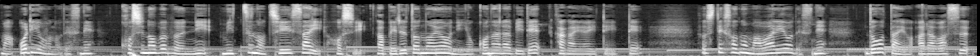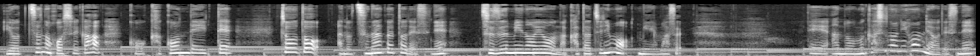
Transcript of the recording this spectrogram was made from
まあ、オリオのですね腰の部分に3つの小さい星がベルトのように横並びで輝いていてそしてその周りをですね胴体を表す4つの星がこう囲んでいてちょうどあのつなぐとですね鼓のような形にも見えます。であの昔の日本ではですね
